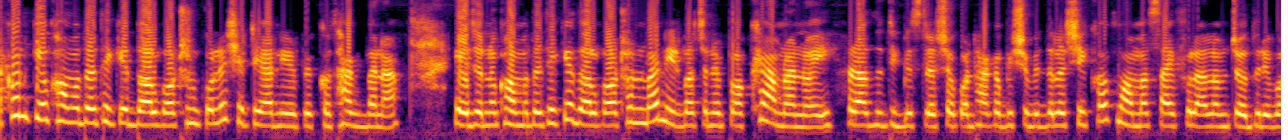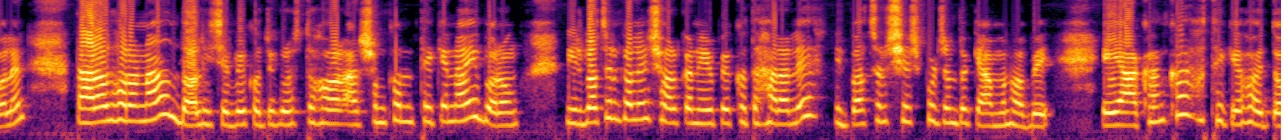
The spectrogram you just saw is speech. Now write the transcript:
এখন কেউ ক্ষমতা থেকে দল গঠন করলে সেটি আর নিরপেক্ষ থাকবে না। এই জন্য ক্ষমতা থেকে দল গঠন বা নির্বাচনের পক্ষে আমরা নই। রাজনৈতিক বিশ্লেষক ও ঢাকা বিশ্ববিদ্যালয়ের শিক্ষক মোহাম্মদ সাইফুল আলম চৌধুরী বলেন, তারা ধারণা দল হিসেবে ক্ষতিগ্রস্ত হওয়ার আশঙ্কা থেকে নয়, বরং নির্বাচনকালীন সরকার নিরপেক্ষতা হারালে নির্বাচন শেষ পর্যন্ত কেমন হবে? এই আকাঙ্ক্ষা থেকে হয়তো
